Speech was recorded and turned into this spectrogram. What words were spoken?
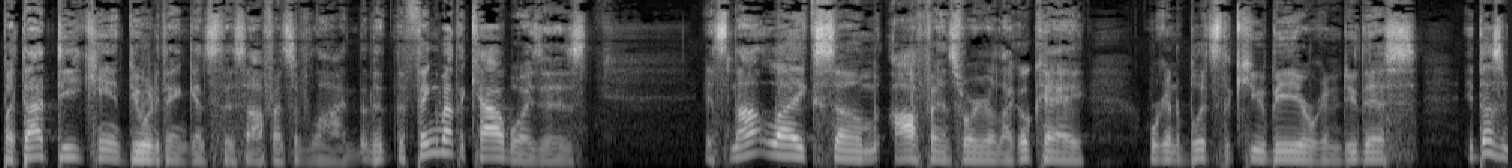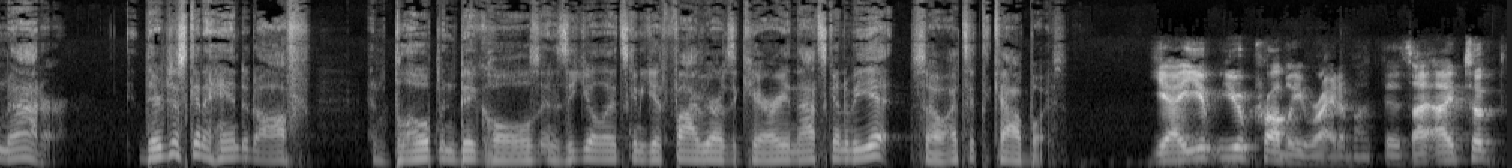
But that D can't do anything against this offensive line. The, the thing about the Cowboys is it's not like some offense where you're like, okay, we're going to blitz the QB or we're going to do this. It doesn't matter. They're just going to hand it off and blow up in big holes, and Ezekiel Elliott's going to get five yards of carry, and that's going to be it. So I took the Cowboys. Yeah, you you're probably right about this. I, I took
